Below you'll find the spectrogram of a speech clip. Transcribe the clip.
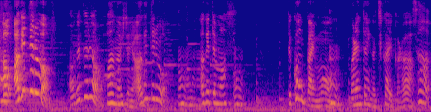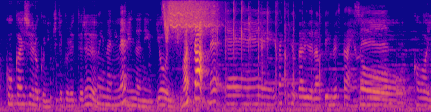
ああげてるわ。あげてるやろ。ファンの人にあげてるわ。うんうんうん。あげてます。うんで今回もうん。バレンタインが近いから公開収録に来てくれてるみんなにみねんなに用意しました。ねえー、さっき二人でラッピングしたんよね。そう。可愛い。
